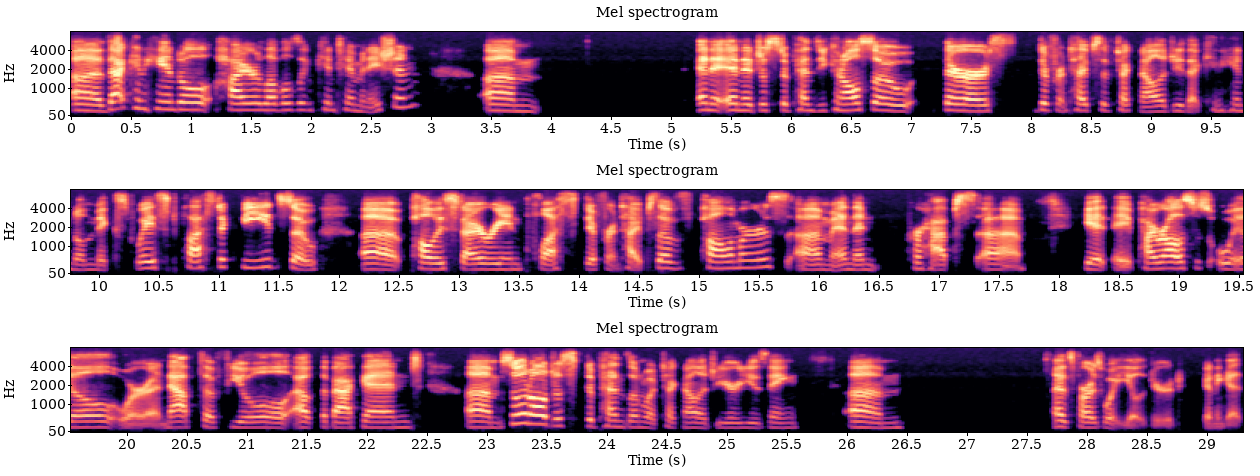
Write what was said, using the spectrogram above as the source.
uh, that can handle higher levels of contamination um, and it, and it just depends. You can also there are different types of technology that can handle mixed waste plastic feeds. So uh, polystyrene plus different types of polymers, um, and then perhaps uh, get a pyrolysis oil or a naphtha fuel out the back end. Um, so it all just depends on what technology you're using um, as far as what yield you're going to get.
